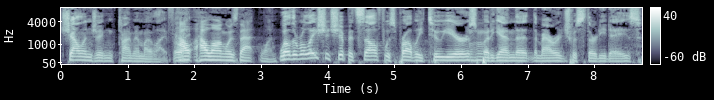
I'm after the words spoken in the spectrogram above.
challenging time in my life. All How right. how long was that one? Well, the relationship itself was probably two years, Mhm. but again, the, the marriage was 30 days.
